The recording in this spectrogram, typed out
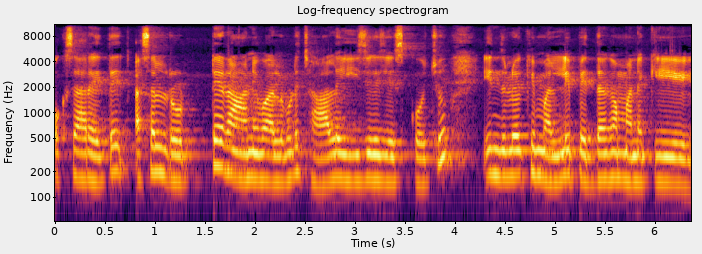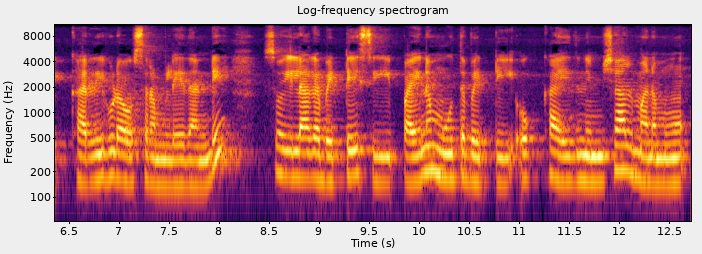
ఒకసారి అయితే అసలు రొట్టె రాని వాళ్ళు కూడా చాలా ఈజీగా చేసుకోవచ్చు. ఇందులోకి మళ్ళీ పెద్దగా మనకి కర్రీ కూడా అవసరం లేదండి. సో ఇలాగ పెట్టేసి పైన మూత పెట్టి ఒక్క ఐదు నిమిషాలు మనము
